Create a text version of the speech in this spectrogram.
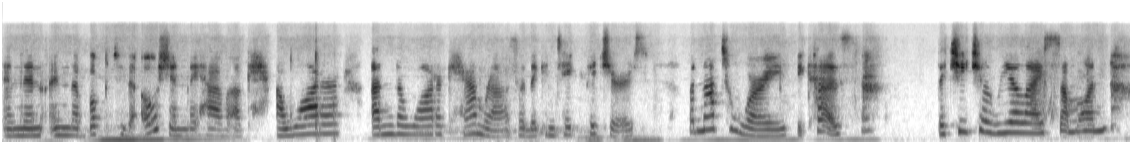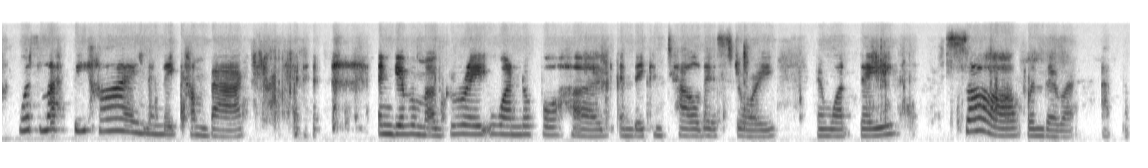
And then in the book to the ocean, they have a, a water underwater camera so they can take pictures. But not to worry because the teacher realized someone was left behind and they come back. and give them a great, wonderful hug, and they can tell their story and what they saw when they were at the,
